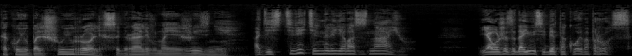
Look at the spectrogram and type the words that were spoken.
какую большую роль сыграли в моей жизни А действительно ли я вас знаю? Я уже задаю себе такой вопрос.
